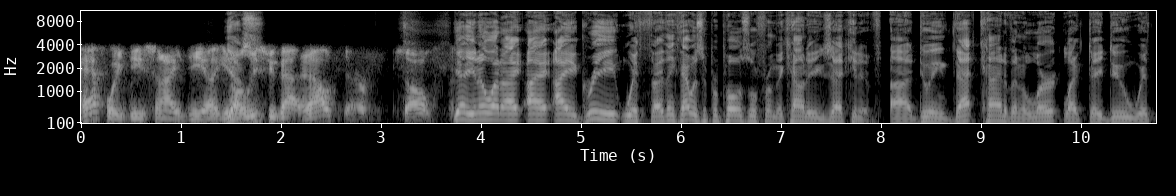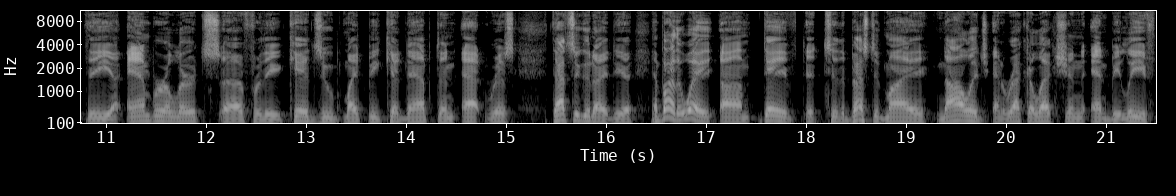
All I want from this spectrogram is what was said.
halfway decent idea. You yes. know, at least you got it out there. So yeah, you know what? I, I, I, agree with. I think that was a proposal from the county executive uh, doing that kind of an alert, like they do with the uh, Amber Alerts uh, for the kids who might be kidnapped and at risk. That's a good idea. And by the way, um, Dave, to the best of my knowledge and recollection and belief,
